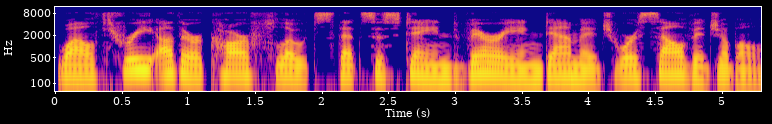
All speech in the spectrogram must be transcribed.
while three other car floats that sustained varying damage were salvageable.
